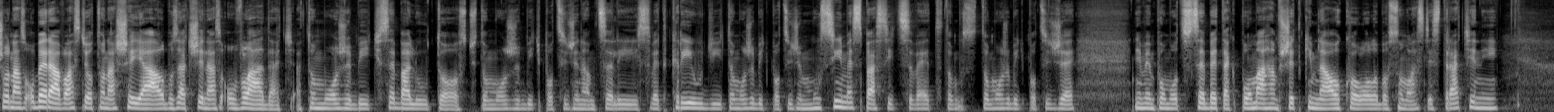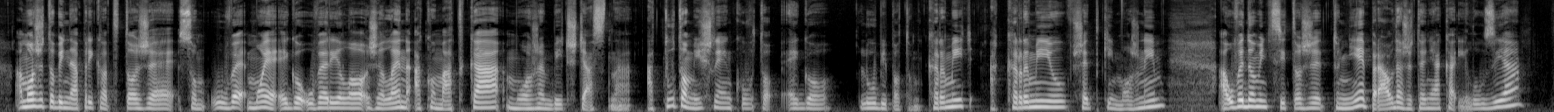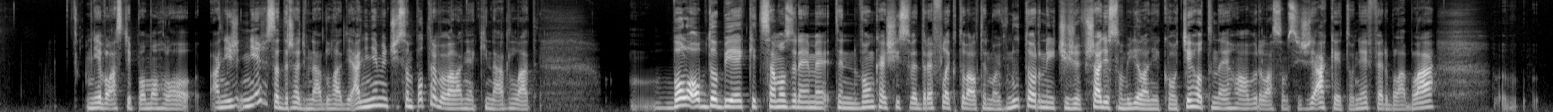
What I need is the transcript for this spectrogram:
čo nás oberá vlastne o to naše ja, alebo začne nás ovládať. A to môže byť sebalútosť, to môže byť pocit, že nám celý svet kryúdi, to môže byť pocit, že musíme spasiť svet, to, to môže byť pocit, že neviem pomôcť sebe, tak pomáham všetkým naokolo, lebo som vlastne stratený. A môže to byť napríklad to, že som uve- moje ego uverilo, že len ako matka môžem byť šťastná. A túto myšlienku to ego ľúbi potom krmiť a krmi ju všetkým možným a uvedomiť si to, že to nie je pravda, že to je nejaká ilúzia. Mne vlastne pomohlo, ani nie, že sa držať v nadhľade, ani neviem, či som potrebovala nejaký nadhľad. Bolo obdobie, keď samozrejme ten vonkajší svet reflektoval ten môj vnútorný, čiže všade som videla niekoho tehotného a hovorila som si, že aké je to nefer, bla bla.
